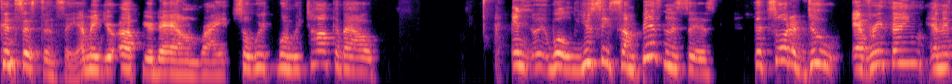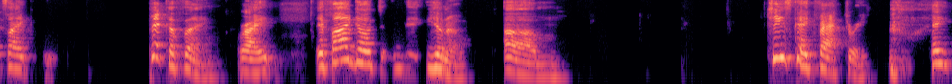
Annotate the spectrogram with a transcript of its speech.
consistency. I mean you're up you're down right? So we when we talk about and well you see some businesses that sort of do everything and it's like pick a thing right? If I go to, you know, um, Cheesecake Factory, that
